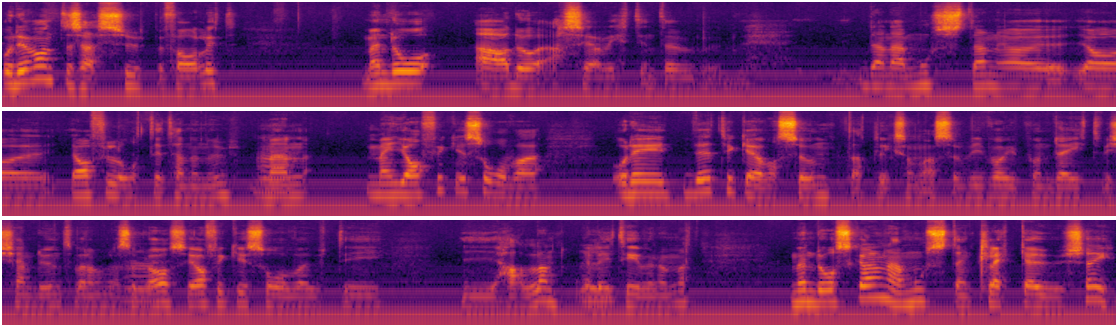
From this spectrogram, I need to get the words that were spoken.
Och det var inte så här superfarligt. Men då, ja då, alltså jag vet inte. Den där mostern, jag, jag, jag har förlåtit henne nu. Ja. Men, men jag fick ju sova. Och det, det tycker jag var sunt att liksom, alltså vi var ju på en dejt, vi kände ju inte varandra så Ja. bra. Så jag fick ju sova ute i, i hallen, eller i Mm. tv-rummet. Men då ska den här mostern kläcka ur sig.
